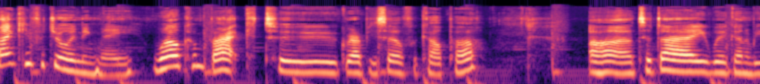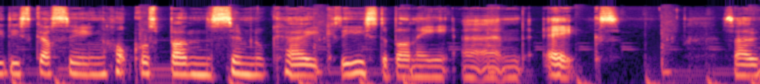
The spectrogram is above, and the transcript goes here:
thank you for joining me. Welcome back to Grab Yourself a Cuppa. Uh, today we're going to be discussing hot cross buns, simnel cake, the Easter bunny, and eggs. So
